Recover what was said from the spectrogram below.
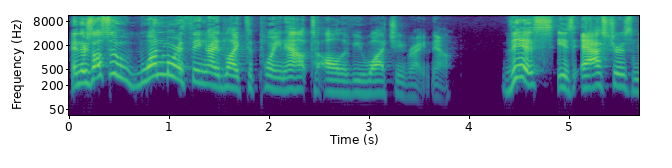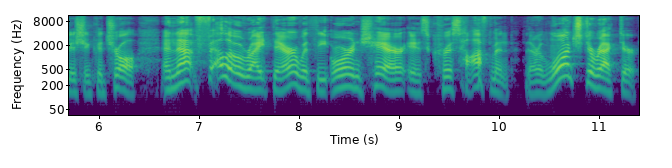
And there's also one more thing I'd like to point out to all of you watching right now. This is Astra's Mission Control, and that fellow right there with the orange hair is Chris Hoffman, their launch director.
